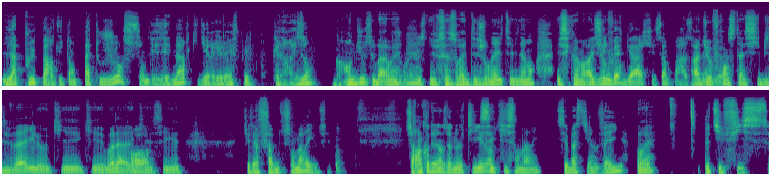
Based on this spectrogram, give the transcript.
La plupart du temps, pas toujours, ce sont des énards qui dirigeaient l'AFP. Pour quelle raison? Grand Dieu, ça bah ouais. des journalistes. Ça serait des journalistes, évidemment. Et c'est comme Radio. c'est une belle gage, c'est sympa. Radio France, t'as Sybille Veil, euh, qui est, qui est voilà, oh. qui, est, qui, est, la femme de son mari aussi. J'ai rencontré dans un autre livre. C'est qui son mari? Sébastien Veil. Ouais petit-fils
